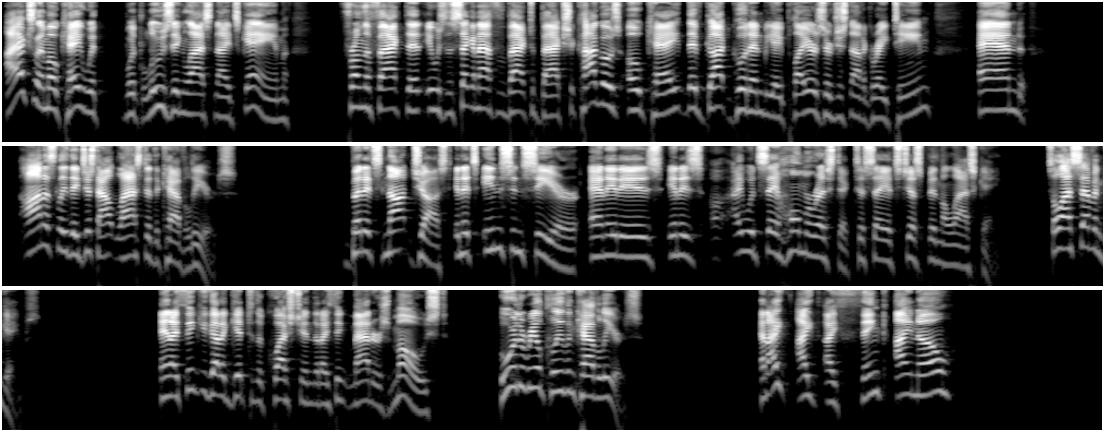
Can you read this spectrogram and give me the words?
I actually am okay with, with losing last night's game from the fact that it was the second half of back to back. Chicago's okay. They've got good NBA players, they're just not a great team. And honestly, they just outlasted the Cavaliers. But it's not just, and it's insincere, and it is, it is, uh, I would say, homeristic to say it's just been the last game. It's the last seven games. And I think you got to get to the question that I think matters most who are the real Cleveland Cavaliers? And I, I, I think I know,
